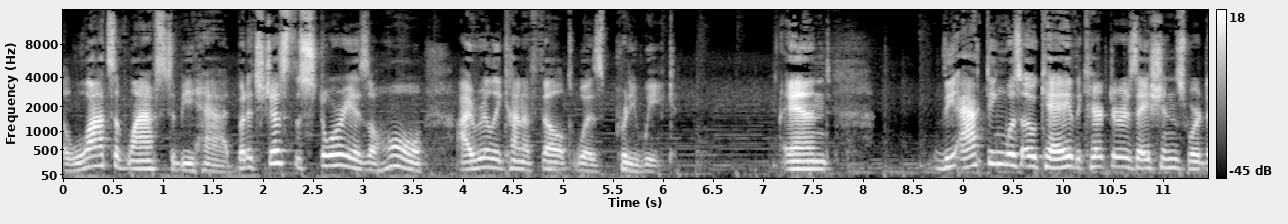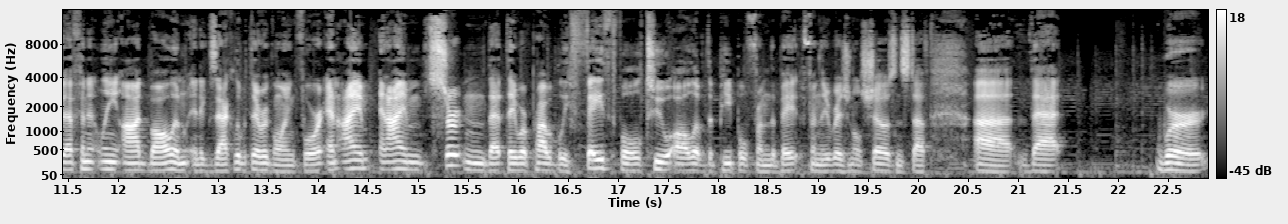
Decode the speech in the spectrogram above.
lots of laughs to be had, but it's just the story as a whole I really kind of felt was pretty weak. And the acting was okay. The characterizations were definitely oddball and, and, exactly what they were going for. And I'm and I'm certain that they were probably faithful to all of the people from the ba- from the original shows and stuff uh, that were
